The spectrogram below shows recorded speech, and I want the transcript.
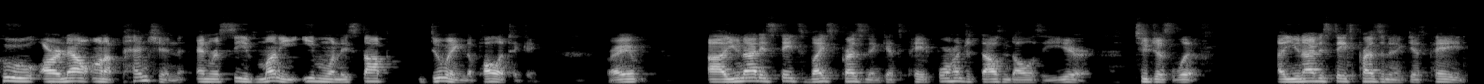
who are now on a pension and receive money even when they stop doing the politicking, right? A United States vice president gets paid four hundred thousand dollars a year to just live. A United States president gets paid,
